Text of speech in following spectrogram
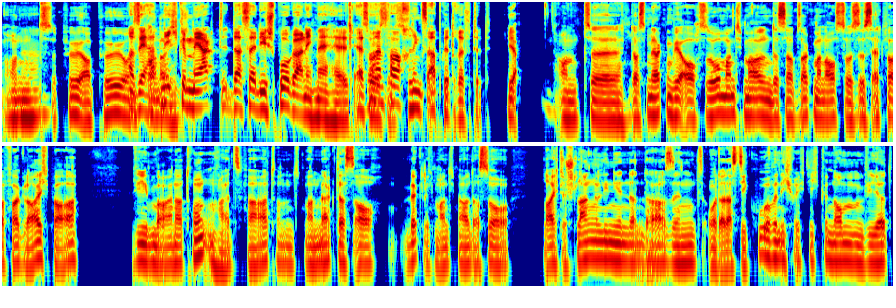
und ja. peu à peu. also er hat nicht gemerkt, dass er die Spur gar nicht mehr hält. Er ist so einfach ist links abgedriftet. Ja, und äh, das merken wir auch so manchmal und deshalb sagt man auch so, es ist etwa vergleichbar wie bei einer Trunkenheitsfahrt. Und man merkt das auch wirklich manchmal, dass so leichte Schlangenlinien dann da sind oder dass die Kurve nicht richtig genommen wird.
